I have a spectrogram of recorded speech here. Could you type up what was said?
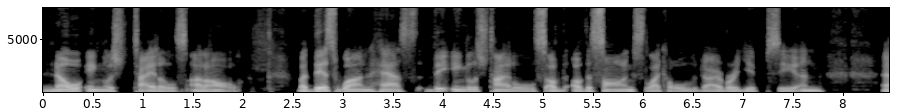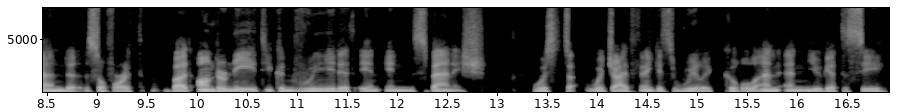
no English titles at all but this one has the english titles of of the songs like holy diver gypsy and and so forth. But underneath you can read it in in spanish which which i think is really cool and and you get to see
